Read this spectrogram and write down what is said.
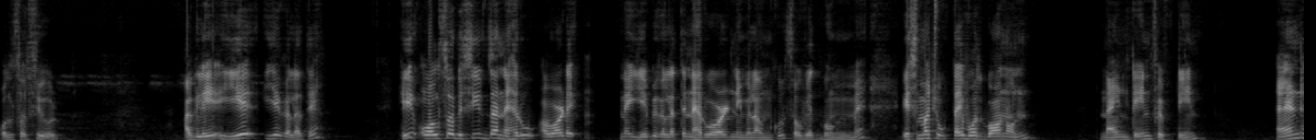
also sued अगले, ये ये गलत है। He also receive the Nehru award नहीं, ये भी गलत है नेहरू अवार्ड नहीं मिला उनको सोवियत भूमि में। Ismat Chughtai was born on 1915 and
